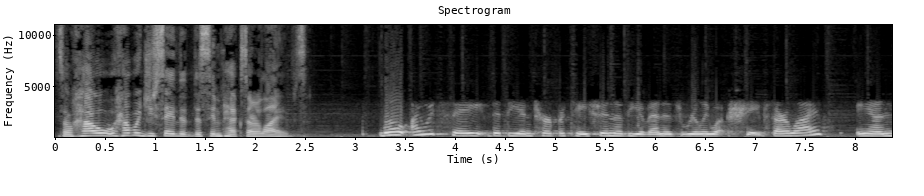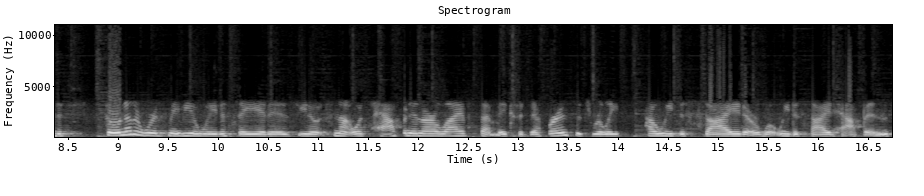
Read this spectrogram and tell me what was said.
So how how would you say that this impacts our lives? Well, I would say that the interpretation of the event is really what shapes our lives. And so, in other words, maybe a way to say it is, you know, it's not what's happened in our lives that makes a difference. It's really how we decide or what we decide happens.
